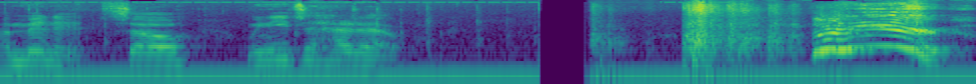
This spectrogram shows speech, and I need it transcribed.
a minute. So we need to head out. They're here!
